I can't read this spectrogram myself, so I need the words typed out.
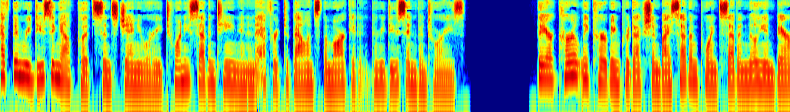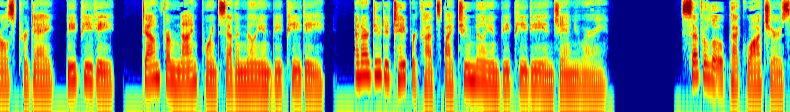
have been reducing output since January 2017 in an effort to balance the market and reduce inventories. They are currently curbing production by 7.7 million barrels per day, BPD, down from 9.7 million BPD, and are due to taper cuts by 2 million BPD in January. Several OPEC watchers,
